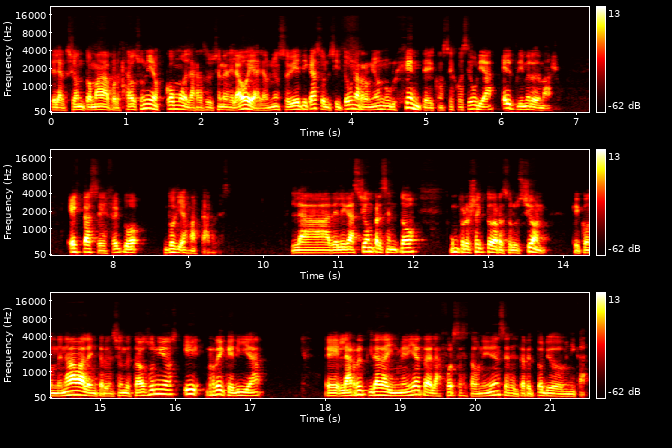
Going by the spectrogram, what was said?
de la acción tomada por Estados Unidos como de las resoluciones de la OEA. La Unión Soviética solicitó una reunión urgente del Consejo de Seguridad el 1 de mayo. Esta se efectuó dos días más tarde. La delegación presentó un proyecto de resolución que condenaba la intervención de Estados Unidos y requería eh, la retirada inmediata de las fuerzas estadounidenses del territorio dominicano.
